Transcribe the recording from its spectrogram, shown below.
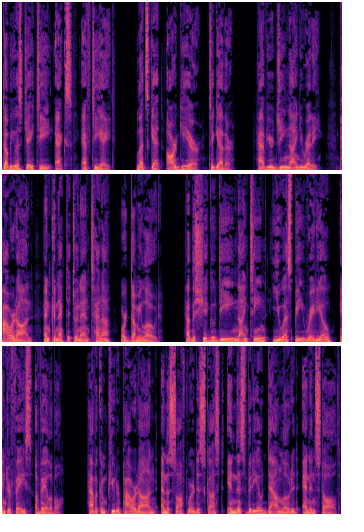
WSJT X FT8. Let's get our gear together. Have your G90 ready, powered on, and connected to an antenna or dummy load. Have the Xiegu D19 USB radio interface available. Have a computer powered on and the software discussed in this video downloaded and installed.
